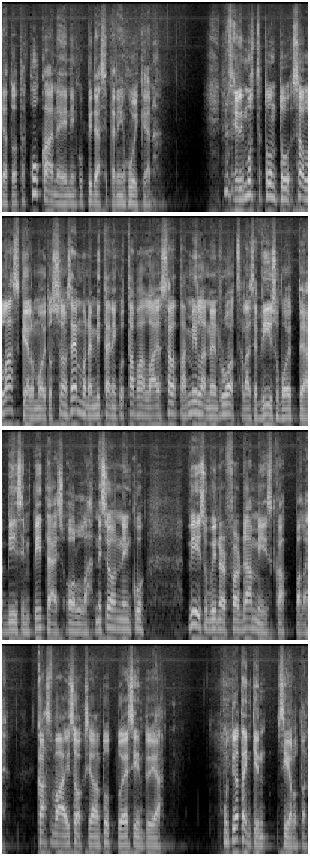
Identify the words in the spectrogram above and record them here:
ja tota, kukaan ei niin kuin, pidä sitä niin huikeana. No se... Eli musta tuntuu, se on laskelmoitu, se on semmoinen, mitä niin kuin, tavallaan, jos sanotaan millainen ruotsalaisen viisuvoittaja biisin pitäisi olla, niin se on niin kuin, Viisu Winner for Dummies-kappale. Kasvaa isoksi ja on tuttu esiintyjä, mutta jotenkin sielutan.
